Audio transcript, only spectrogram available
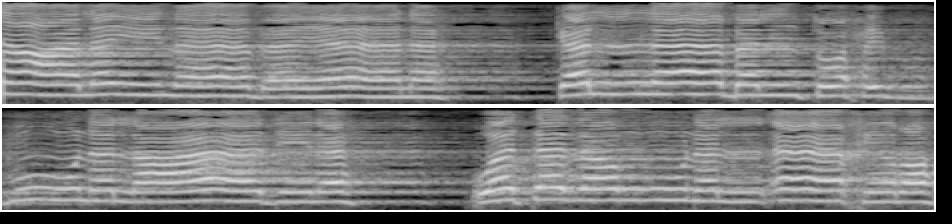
علينا بيانه كلا بل تحبون العاجلة وتذرون الآخرة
